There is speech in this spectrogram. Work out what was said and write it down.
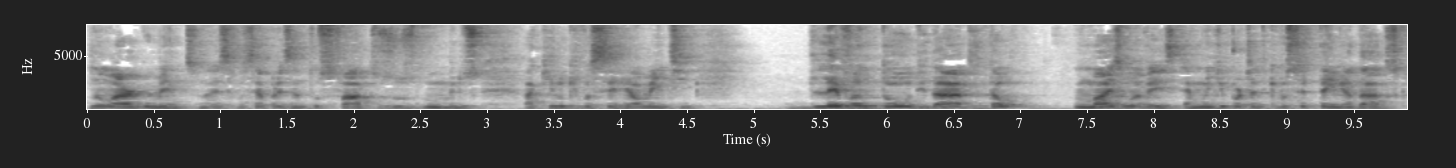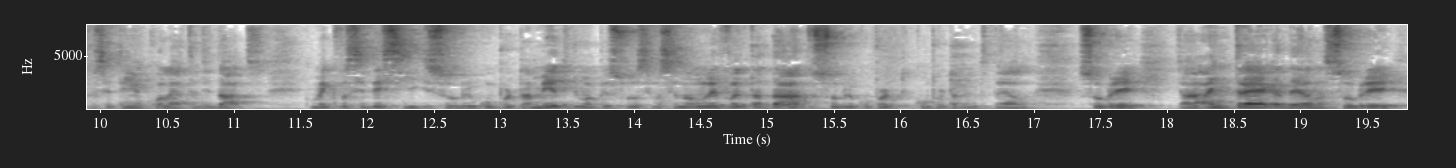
não há argumentos, né? Se você apresenta os fatos, os números, aquilo que você realmente levantou de dados, então, mais uma vez, é muito importante que você tenha dados, que você tenha coleta de dados. Como é que você decide sobre o comportamento de uma pessoa se você não levanta dados sobre o comportamento dela, sobre a, entrega dela, sobre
